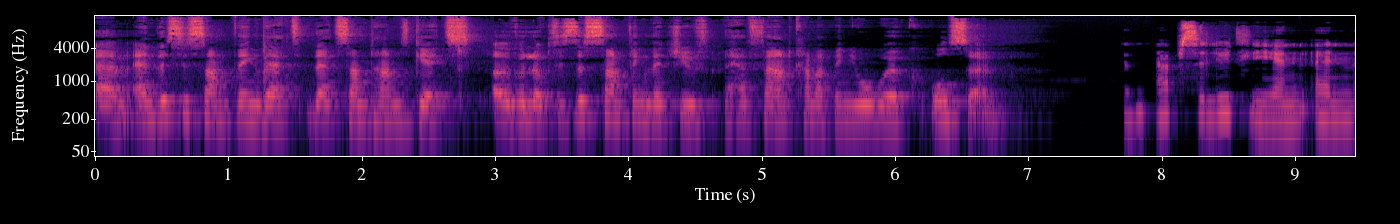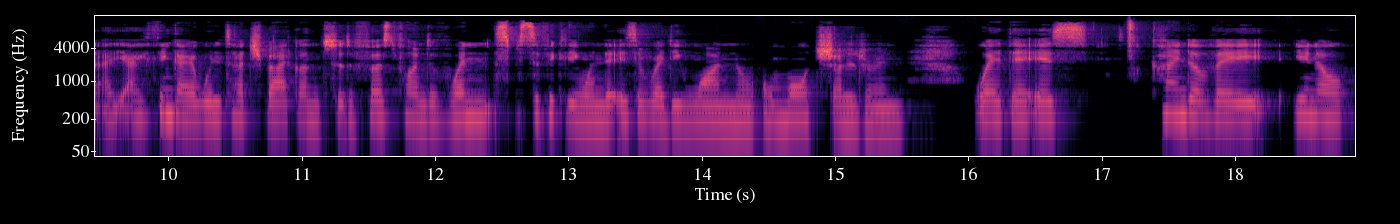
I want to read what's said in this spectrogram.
Um, and this is something that that sometimes gets overlooked. Is this something that you have found come up in your work also? Absolutely, and and I, I, think I will touch back onto the first point of when specifically when there is already one or, or more children, where there is kind of a, you know,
